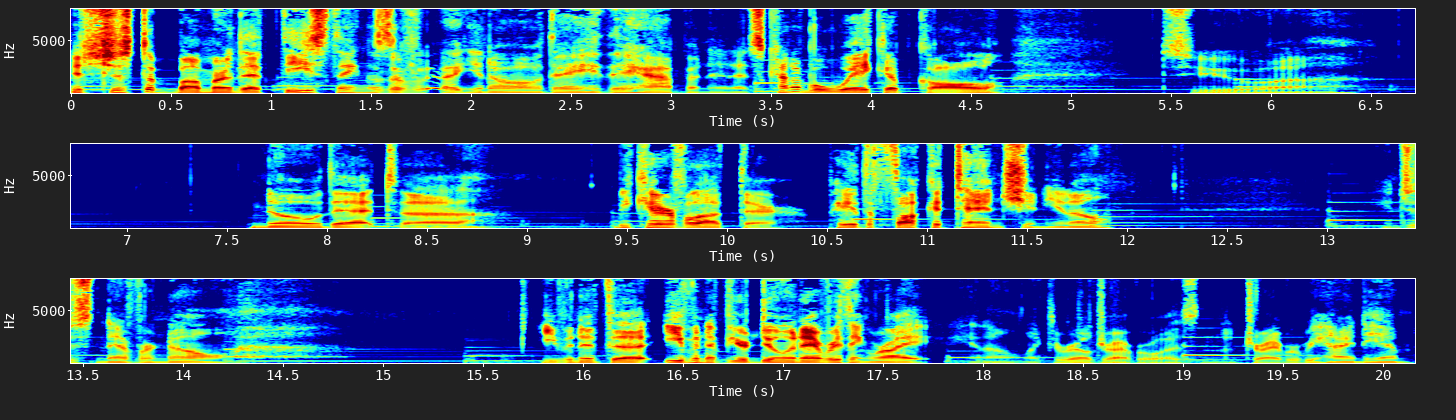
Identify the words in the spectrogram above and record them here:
it's just a bummer that these things have, uh, you know, they, they happen. And it's kind of a wake up call to uh, know that uh, be careful out there. Pay the fuck attention, you know? You just never know. Even if the even if you're doing everything right, you know, like the rail driver was and the driver behind him,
